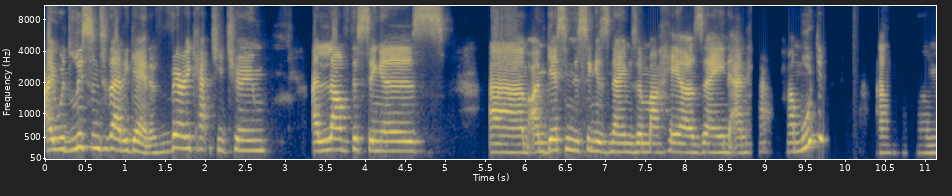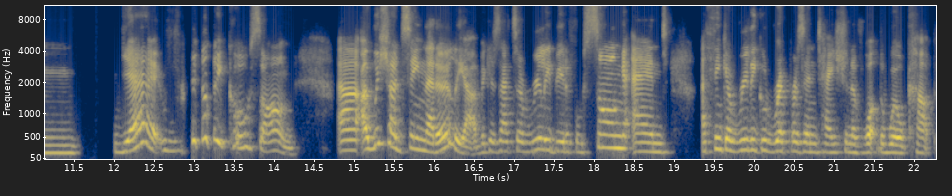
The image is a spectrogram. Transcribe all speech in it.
I would listen to that again. A very catchy tune. I love the singers. Um, I'm guessing the singers' names are Maher, Zain and Humood. Um, yeah, really cool song. Uh, I wish I'd seen that earlier because that's a really beautiful song and I think a really good representation of what the World Cup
